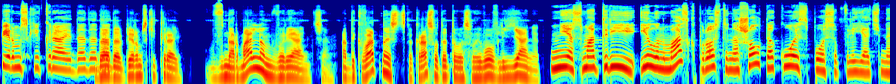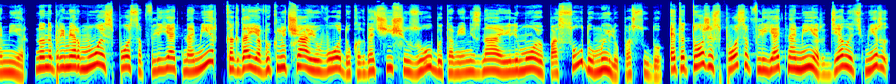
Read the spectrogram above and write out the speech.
Пермский край, да-да-да. Да-да, Пермский край в нормальном варианте адекватность как раз вот этого своего влияния. Не, смотри, Илон Маск просто нашел такой способ влиять на мир. Но, например, мой способ влиять на мир, когда я выключаю воду, когда чищу зубы, там, я не знаю, или мою посуду, мылю посуду, это тоже способ влиять на мир, делать мир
